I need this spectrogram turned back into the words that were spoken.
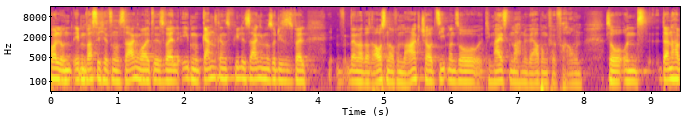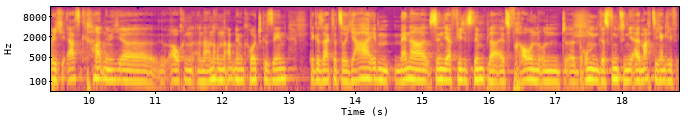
Voll. Und eben, was ich jetzt noch sagen wollte, ist, weil eben ganz, ganz viele sagen immer so dieses, weil, wenn man da draußen auf den Markt schaut, sieht man so, die meisten machen Werbung für Frauen. So, und dann habe ich erst gerade nämlich äh, auch einen, einen anderen Abnehmcoach gesehen, der gesagt hat, so, ja, eben Männer sind ja viel simpler als Frauen und äh, drum, das funktioniert, er macht sich eigentlich,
